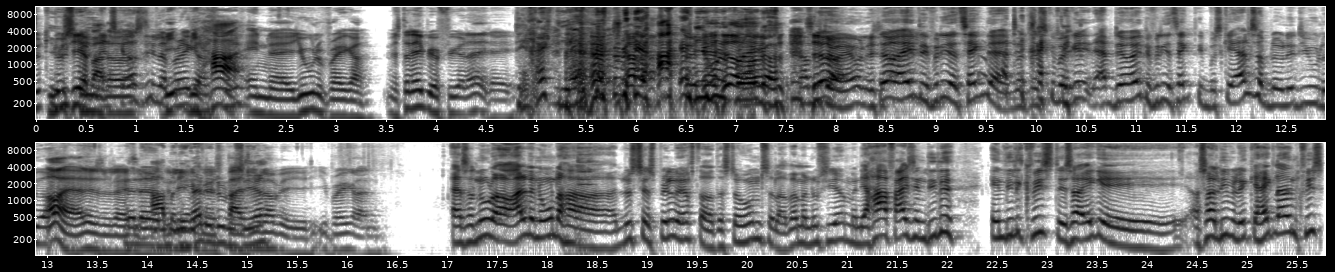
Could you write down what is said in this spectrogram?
Nu, nu siger jeg bare noget. Vi, vi har en uh, julebreaker. Hvis den ikke bliver fyret af i dag. Det er rigtigt, ja. Vi har en julebreaker. Jamen, det var ærgerligt. Det var egentlig, fordi jeg tænkte, at men det, skal måske, jamen, det var egentlig, fordi jeg tænkte, at de måske alle sammen blev lidt julet op. Åh oh, ja, det er selvfølgelig rigtigt. øh, ah, men det er kan du spice siger. lidt op i, i breakerland. Altså, nu er der jo aldrig nogen, der har lyst til at spille efter The Stones, eller hvad man nu siger. Men jeg har faktisk en lille, en lille quiz. Det er så ikke... øh, Og så alligevel ikke... Jeg har ikke lavet en quiz,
